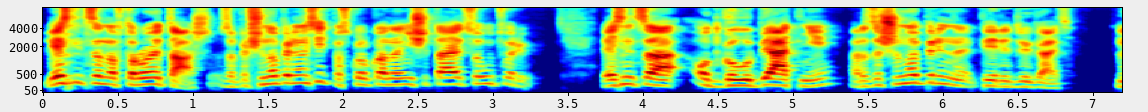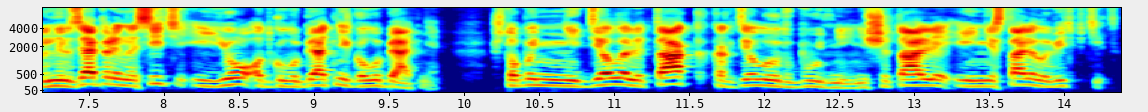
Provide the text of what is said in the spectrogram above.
Лестница на второй этаж. Запрещено переносить, поскольку она не считается утварью. Лестница от голубятни разрешено передвигать, но нельзя переносить ее от голубятни к голубятне, чтобы не делали так, как делают в будни, не считали и не стали ловить птиц.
